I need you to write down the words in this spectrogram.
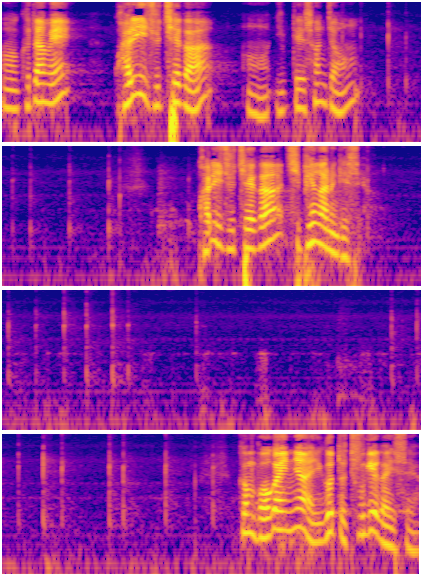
어, 그 다음에 관리 주체가 어, 입대 선정 관리 주체가 집행하는 게 있어요. 그럼 뭐가 있냐? 이것도 두 개가 있어요.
